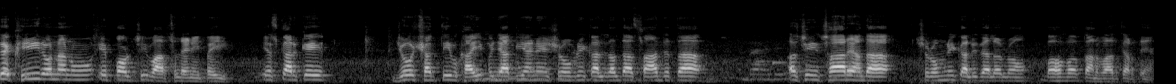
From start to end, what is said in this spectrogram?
ਤੇ ਖੀਰ ਉਹਨਾਂ ਨੂੰ ਇਹ ਪਾਲਿਸੀ ਵਾਪਸ ਲੈਣੀ ਪਈ। ਇਸ ਕਰਕੇ ਜੋ ਸ਼ਕਤੀ ਵਿਖਾਈ ਪੰਜਾਬੀਆਂ ਨੇ, ਸ਼੍ਰੋਮਣੀ ਅਕਾਲੀ ਦਲ ਦਾ ਸਾਥ ਦਿੱਤਾ, ਅਸੀਂ ਸਾਰਿਆਂ ਦਾ ਸ਼੍ਰੋਮਣੀ ਅਕਾਲੀ ਦਲ ਵੱਲੋਂ ਬਹੁਤ ਬਹੁਤ ਧੰਨਵਾਦ ਕਰਦੇ ਹਾਂ।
